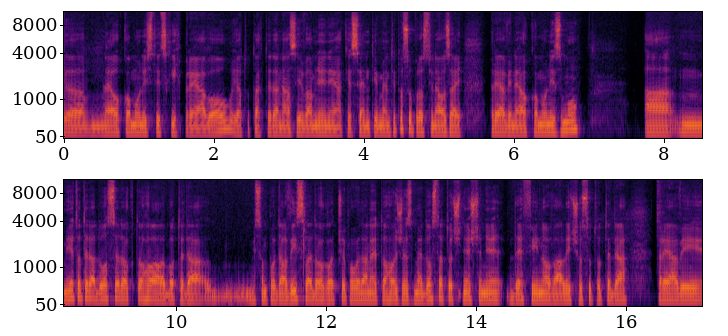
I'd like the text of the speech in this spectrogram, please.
e, neokomunistických prejavov. Ja to tak teda nazývam, nie nejaké sentimenty. To sú proste naozaj prejavy neokomunizmu. A mm, je to teda dôsledok toho, alebo teda by som povedal výsledok, lepšie povedané toho, že sme dostatočne ešte nedefinovali, čo sú to teda prejavy e,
